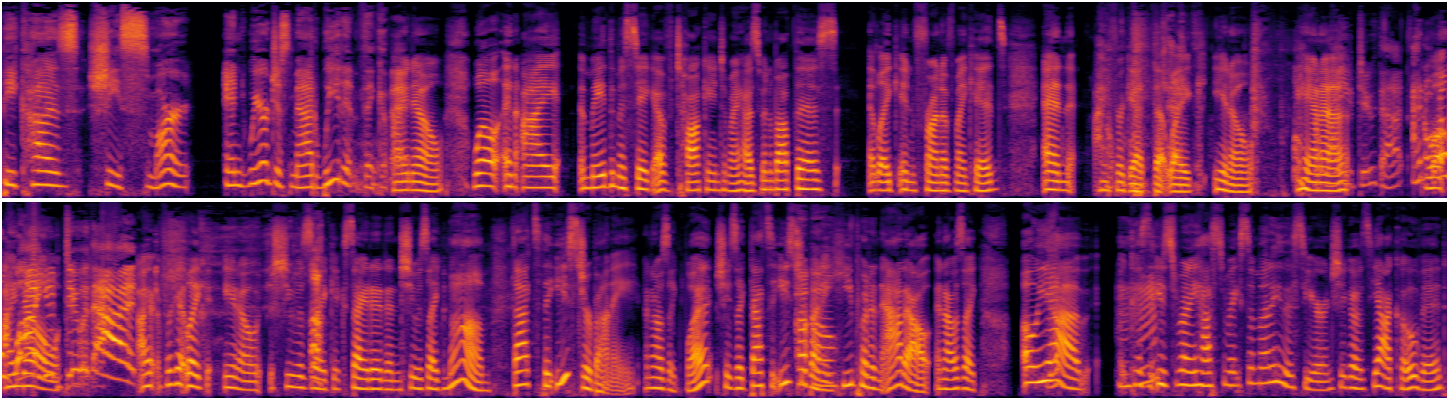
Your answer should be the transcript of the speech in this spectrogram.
Because she's smart and we're just mad we didn't think of it. I know. Well, and I made the mistake of talking to my husband about this, like in front of my kids, and I forget that, like you know, I why Hannah. you do that. I don't Well, know I why know. you do that. I forget, like, you know, she was like excited and she was like, Mom, that's the Easter bunny. And I was like, What? She's like, That's the Easter Uh-oh. bunny. He put an ad out. And I was like, Oh, yeah, because Mhm. the Easter bunny has to make some money this year. And she goes, Yeah, COVID.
